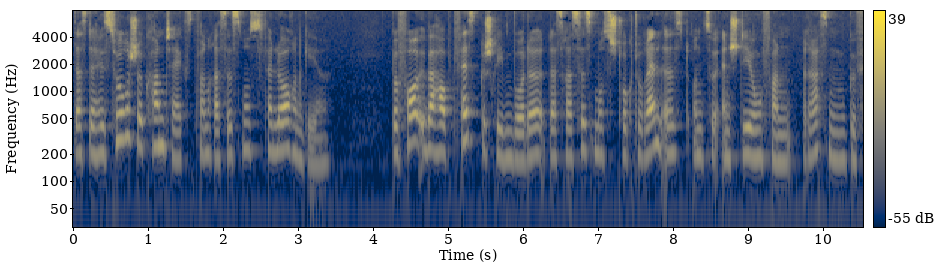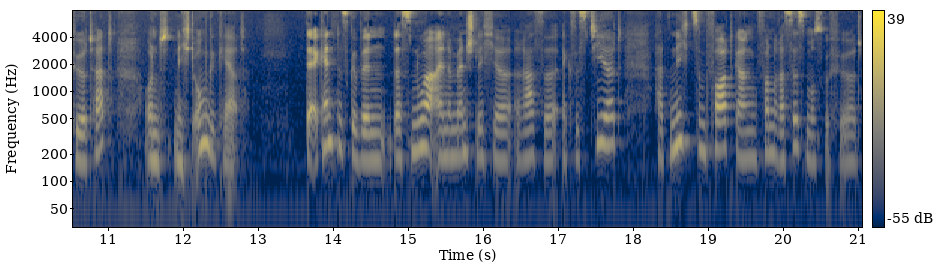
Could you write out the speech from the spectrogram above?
dass der historische Kontext von Rassismus verloren gehe. Bevor überhaupt festgeschrieben wurde, dass Rassismus strukturell ist und zur Entstehung von Rassen geführt hat und nicht umgekehrt. Der Erkenntnisgewinn, dass nur eine menschliche Rasse existiert, hat nicht zum Fortgang von Rassismus geführt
